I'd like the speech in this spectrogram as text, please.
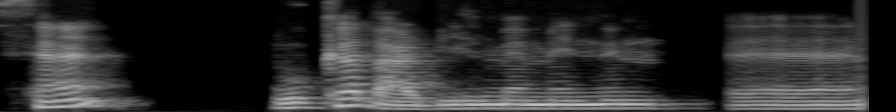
Sen bu kadar bilmemenin e,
